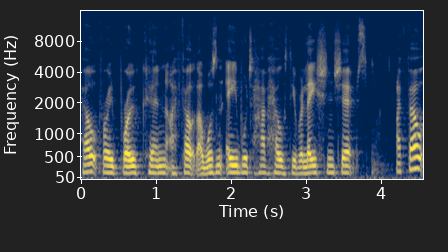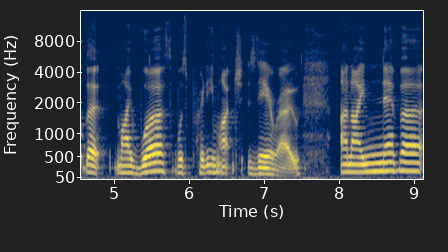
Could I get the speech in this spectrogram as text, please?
felt very broken. I felt I wasn't able to have healthy relationships. I felt that my worth was pretty much zero. And I never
